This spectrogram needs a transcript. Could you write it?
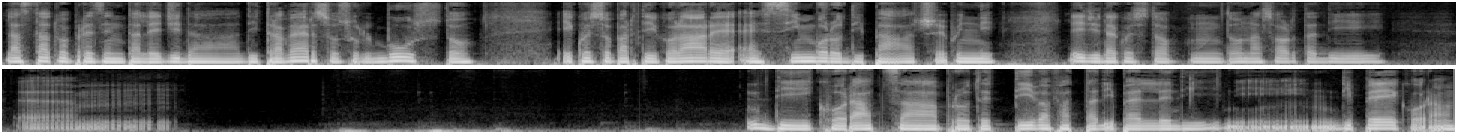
La statua presenta l'egida di traverso sul busto e questo particolare è simbolo di pace, quindi l'egida è questo appunto una sorta di ehm, di corazza protettiva fatta di pelle di, di, di pecora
